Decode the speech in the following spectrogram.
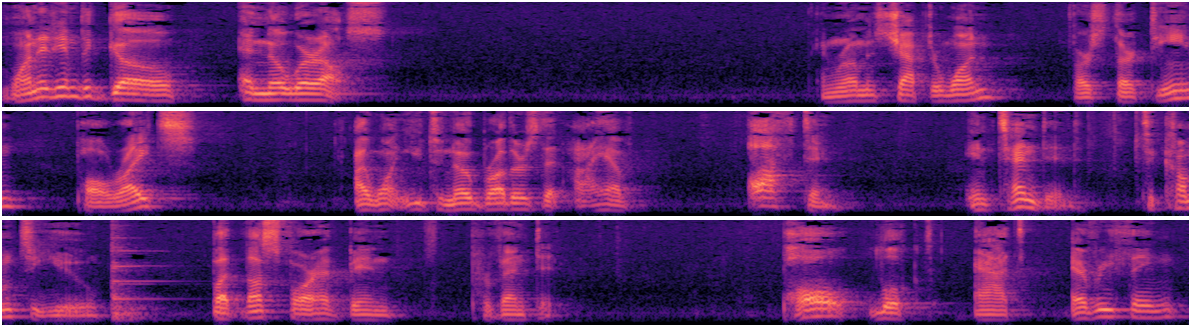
wanted him to go and nowhere else. In Romans chapter 1, verse 13, Paul writes, I want you to know, brothers, that I have often intended to come to you, but thus far have been prevented. Paul looked at everything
